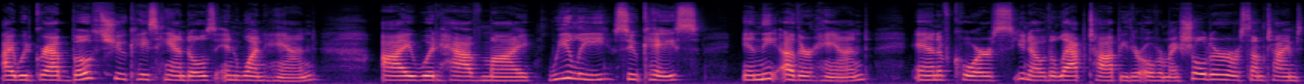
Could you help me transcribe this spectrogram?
I would grab both shoe case handles in one hand. I would have my wheelie suitcase in the other hand and of course, you know, the laptop either over my shoulder or sometimes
